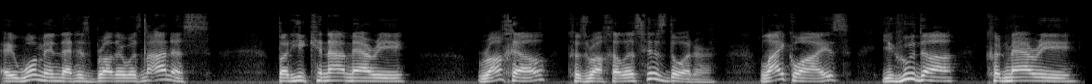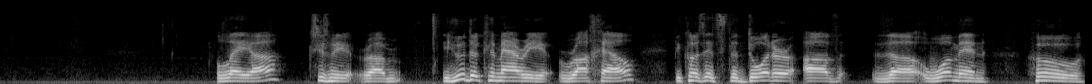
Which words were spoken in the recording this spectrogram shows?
a woman that his brother was Ma'anas. But he cannot marry Rachel because Rachel is his daughter. Likewise, Yehuda could marry Leah, excuse me, um, Yehuda could marry Rachel because it's the daughter of the woman who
